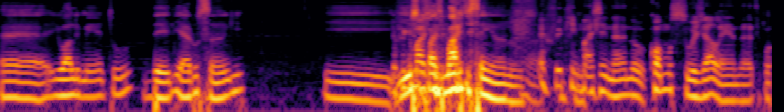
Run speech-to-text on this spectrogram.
eh, e o alimento dele era o sangue. E Eu fico isso faz imaginando- mais de 100 anos. Eu fico imaginando como surge a lenda. Tipo,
